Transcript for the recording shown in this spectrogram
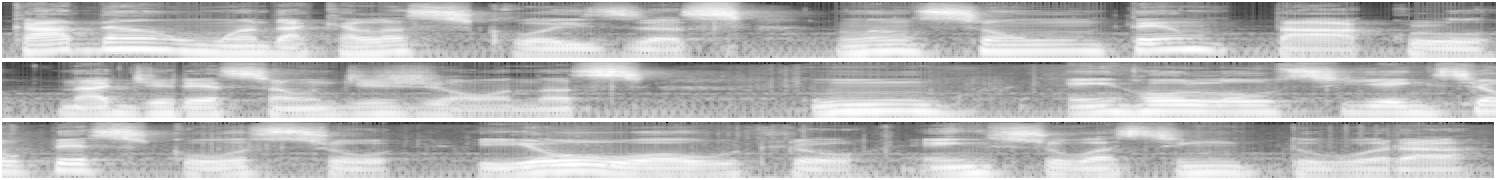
cada uma daquelas coisas lançou um tentáculo na direção de Jonas. Um enrolou-se em seu pescoço e o outro em sua cintura.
